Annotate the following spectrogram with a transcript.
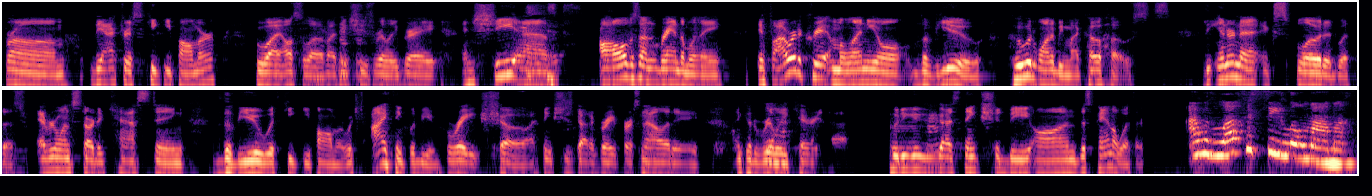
from the actress Keke Palmer, who I also love. I think she's really great. And she asks, all of a sudden, randomly, if I were to create a millennial The View, who would want to be my co-hosts? The internet exploded with this. Everyone started casting The View with Keke Palmer, which I think would be a great show. I think she's got a great personality and could really Yeah. carry that. Who do you mm-hmm. guys think should be on this panel with her? I would love to see Lil Mama.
